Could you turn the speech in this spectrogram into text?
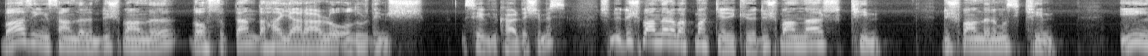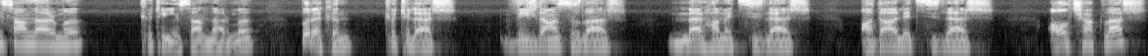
Bazı insanların düşmanlığı dostluktan daha yararlı olur demiş sevgili kardeşimiz. Şimdi düşmanlara bakmak gerekiyor. Düşmanlar kim? Düşmanlarımız kim? İyi insanlar mı? Kötü insanlar mı? Bırakın kötüler, vicdansızlar, merhametsizler, adaletsizler, alçaklar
